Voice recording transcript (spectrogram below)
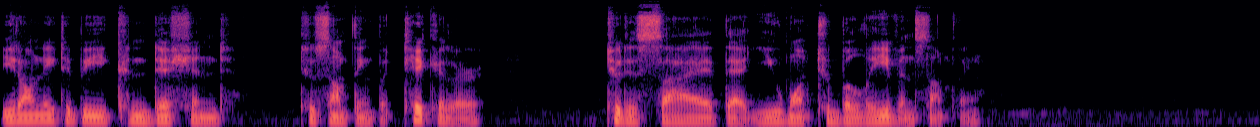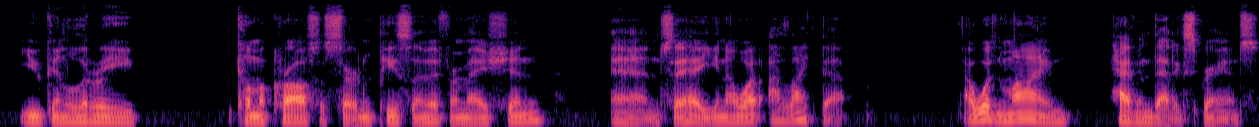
You don't need to be conditioned to something particular to decide that you want to believe in something. You can literally come across a certain piece of information and say, hey, you know what? I like that. I wouldn't mind having that experience.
